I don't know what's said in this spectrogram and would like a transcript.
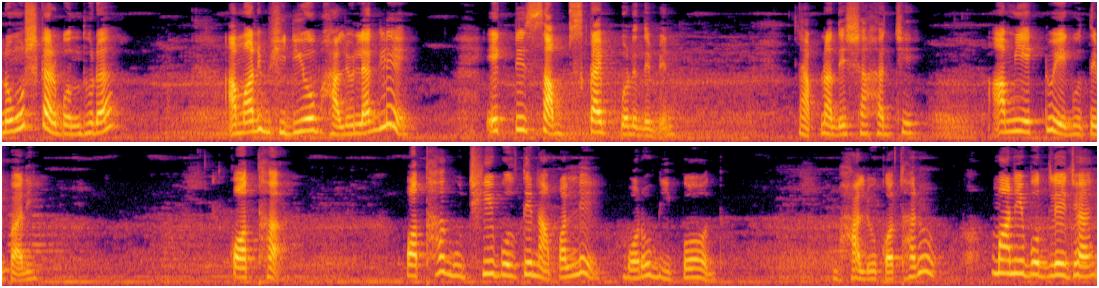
নমস্কার বন্ধুরা। আমার ভিডিও ভালো লাগলে একটি সাবস্ক্রাইব করে দেবেন। আপনাদের সাহায্যে আমি একটু এগোতে পারি। কথা। কথা গুছিয়ে বলতে না পারলে বড় বিপদ। ভালো কথারও মানে বদলে যায়।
